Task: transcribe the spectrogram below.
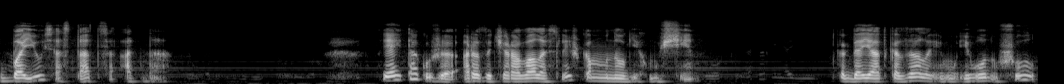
боюсь остаться одна. Я и так уже разочаровала слишком многих мужчин. Когда я отказала ему, и он ушел,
